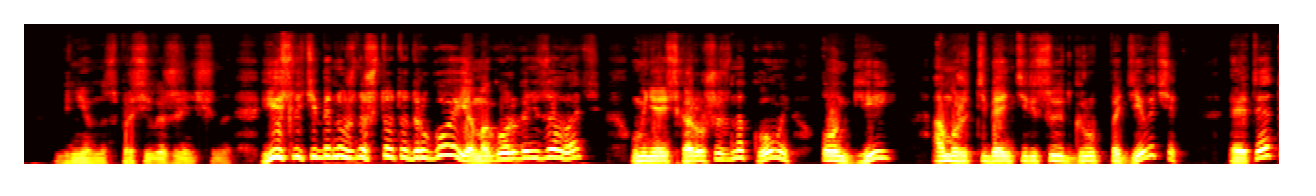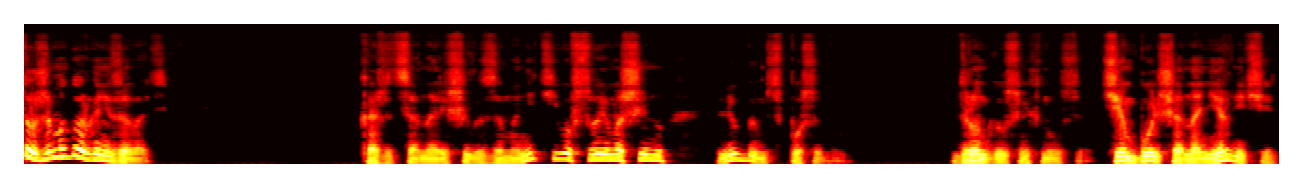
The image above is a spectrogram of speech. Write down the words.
— гневно спросила женщина. «Если тебе нужно что-то другое, я могу организовать. У меня есть хороший знакомый, он гей. А может, тебя интересует группа девочек? Это я тоже могу организовать». Кажется, она решила заманить его в свою машину любым способом. Дронго усмехнулся. Чем больше она нервничает,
